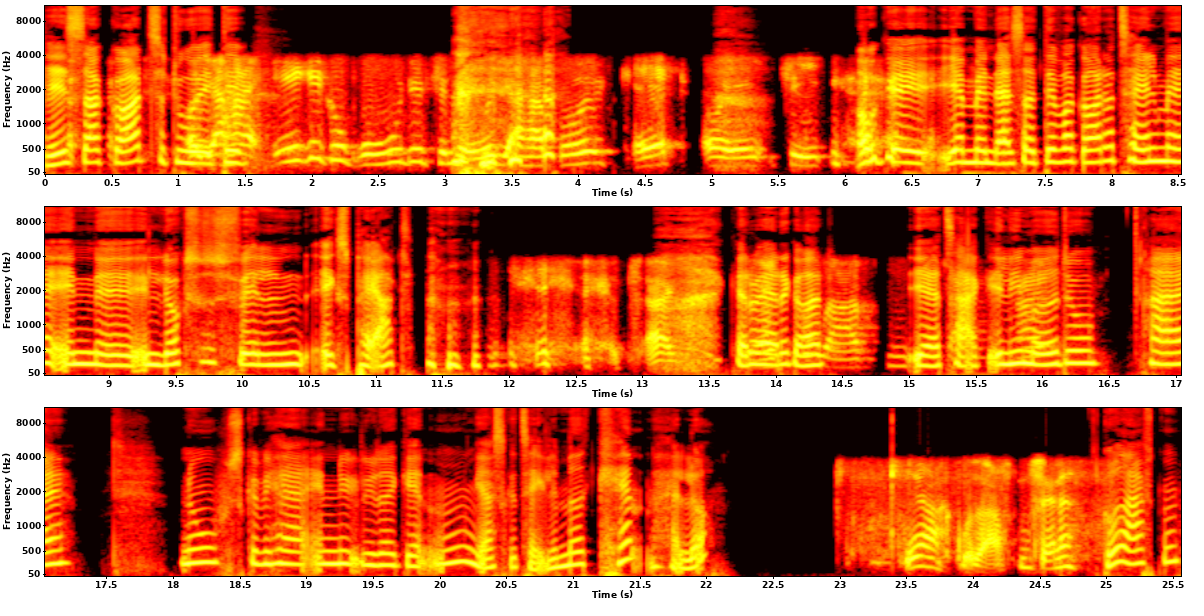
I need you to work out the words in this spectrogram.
Det er så godt, så du... og jeg det... har ikke kunne bruge det til noget. Jeg har både kat og alting. okay, jamen altså, det var godt at tale med en, øh, en luksusfælden ekspert. tak. Kan du have det godt? Ja, tak. I lige måde, du. Hej. Nu skal vi have en ny lytter igen. Jeg skal tale med Ken. Hallo? Ja, god aften, Sanne. God aften.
